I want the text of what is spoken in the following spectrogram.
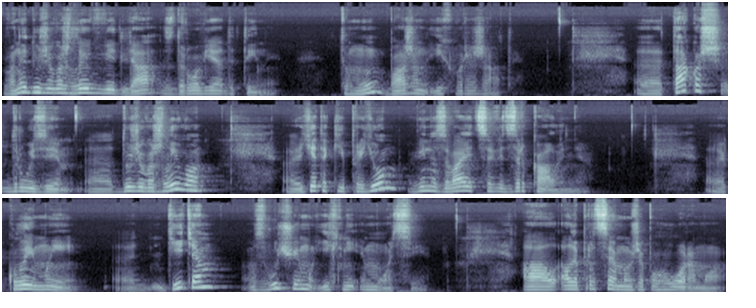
вони дуже важливі для здоров'я дитини, тому бажано їх виражати. Е, також, друзі, дуже важливо, є такий прийом, він називається відзеркалення. Коли ми дітям озвучуємо їхні емоції. Але про це ми вже поговоримо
